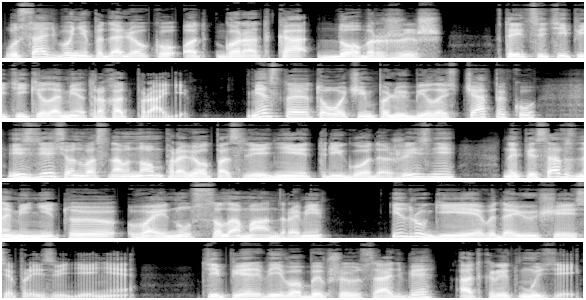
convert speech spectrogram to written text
усадьбу неподалеку от городка Добржиш, в 35 километрах от Праги. Место это очень полюбилось Чапеку, и здесь он в основном провел последние три года жизни, написав знаменитую «Войну с саламандрами» и другие выдающиеся произведения. Теперь в его бывшей усадьбе открыт музей.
